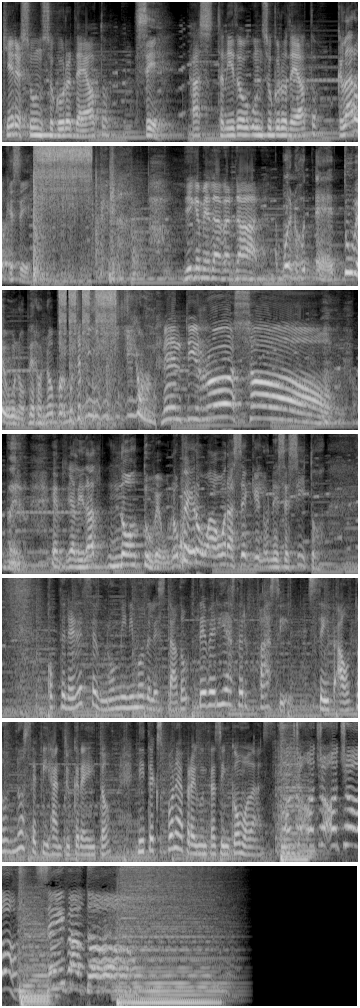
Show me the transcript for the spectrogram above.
¿Quieres un seguro de auto? Sí, ¿Has tenido un seguro de auto? claro que sí. Dígame la verdad. Bueno, eh, tuve uno, pero no por mucho tiempo. ¡Mentiroso! Bueno, en realidad no tuve uno, pero ahora sé que lo necesito. Obtener el seguro mínimo del Estado debería ser fácil. Safe Auto no se fija en tu crédito ni te expone a preguntas incómodas. 888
